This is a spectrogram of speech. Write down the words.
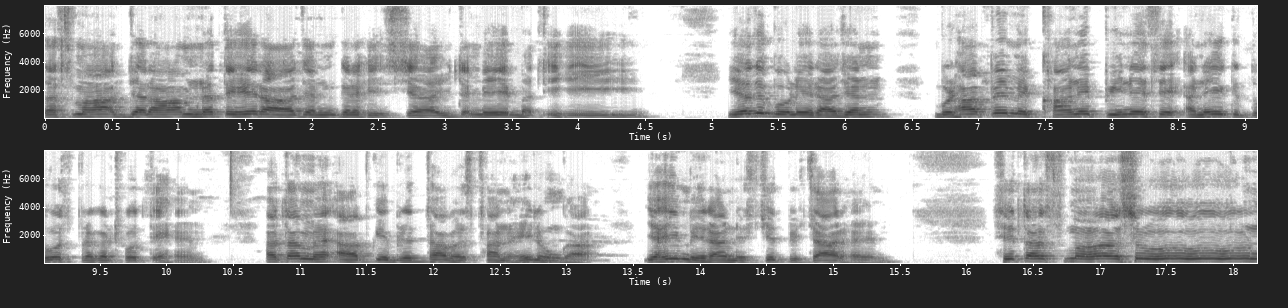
तस्मात् न ते राजन ग्रहिष्य में मति। यदि बोले राजन, बुढ़ापे में खाने पीने से अनेक दोष प्रकट होते हैं, अतः मैं आपकी वृद्धावस्था नहीं लूँगा। यही मेरा निश्चित विचार है। शीतस्म सुरानंदो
